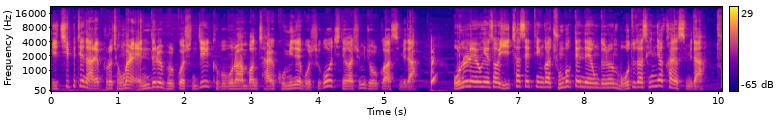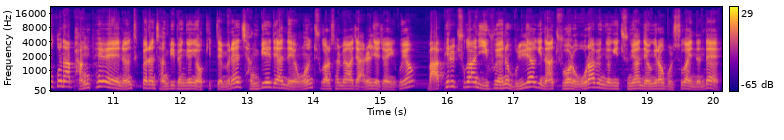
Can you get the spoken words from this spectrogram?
이 치프틴 RF로 정말 엔드를 볼 것인지 그 부분을 한번 잘 고민해 보시고 진행하시면 좋을 것 같습니다. 오늘 내용에서 2차 세팅과 중복된 내용들은 모두 다 생략하였습니다. 투구나 방패 외에는 특별한 장비 변경이 없기 때문에 장비에 대한 내용은 추가로 설명하지 않을 예정이고요. 마피를 추가한 이후에는 물약이나 주얼 오라 변경이 중요한 내용이라고 볼 수가 있는데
